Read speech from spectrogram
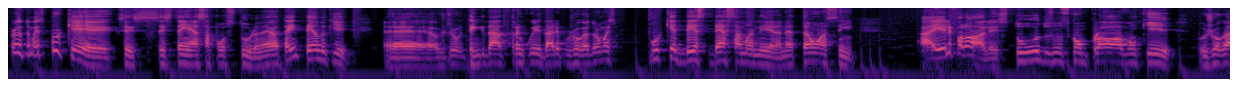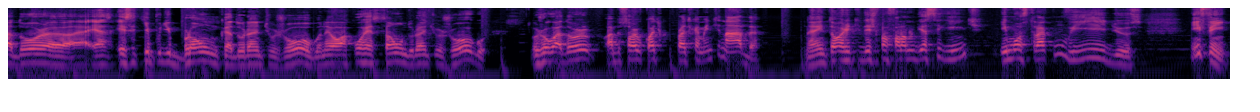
perguntei, mas por que vocês têm essa postura? Né? Eu até entendo que é, tem que dar tranquilidade para o jogador, mas por que dessa maneira, né? Tão assim. Aí ele falou: olha, estudos nos comprovam que o jogador, eh, esse tipo de bronca durante o jogo, né, ou a correção durante o jogo, o jogador absorve praticamente nada. Né? Então a gente deixa para falar no dia seguinte e mostrar com vídeos. Enfim,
